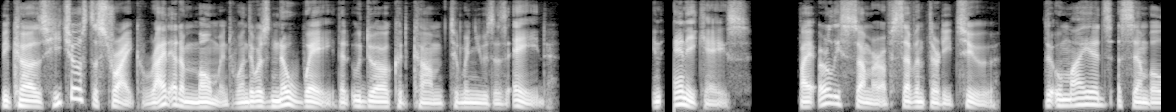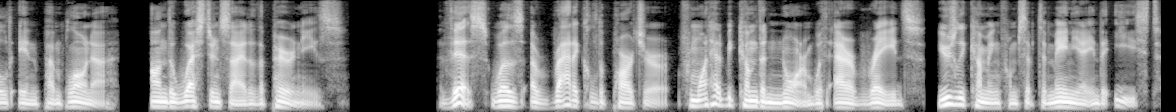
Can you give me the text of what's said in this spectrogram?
because he chose to strike right at a moment when there was no way that Udo could come to Menusa's aid. In any case, by early summer of 732, the Umayyads assembled in Pamplona, on the western side of the Pyrenees. This was a radical departure from what had become the norm with Arab raids, usually coming from Septimania in the east.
